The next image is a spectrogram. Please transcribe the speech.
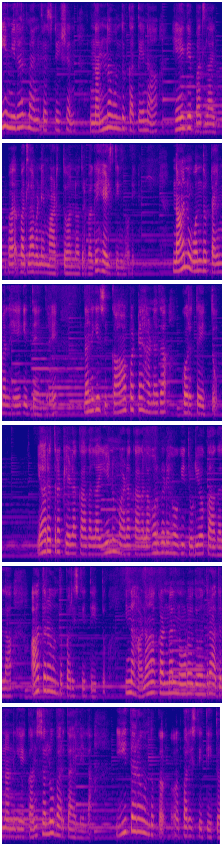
ಈ ಮಿರರ್ ಮ್ಯಾನಿಫೆಸ್ಟೇಷನ್ ನನ್ನ ಒಂದು ಕಥೆನ ಹೇಗೆ ಬದಲಾಯ್ ಬದಲಾವಣೆ ಮಾಡ್ತು ಅನ್ನೋದ್ರ ಬಗ್ಗೆ ಹೇಳ್ತೀನಿ ನೋಡಿ. ನಾನು ಒಂದು ಟೈಮಲ್ಲಿ ಹೇಗಿದ್ದೆ ಅಂದರೆ, ನನಗೆ ಸಿಕ್ಕಾಪಟ್ಟೆ ಹಣದ ಕೊರತೆ ಇತ್ತು. ಯಾರ ಹತ್ರ ಕೇಳೋಕ್ಕಾಗಲ್ಲ, ಏನು ಮಾಡೋಕ್ಕಾಗಲ್ಲ, ಹೊರಗಡೆ ಹೋಗಿ ದುಡಿಯೋಕ್ಕಾಗಲ್ಲ, ಆ ಥರ ಒಂದು ಪರಿಸ್ಥಿತಿ ಇತ್ತು. ಇನ್ನು ಹಣ ಕಣ್ಣಲ್ಲಿ ನೋಡೋದು ಅಂದರೆ ಅದು ನನಗೆ ಕನಸಲ್ಲೂ ಬರ್ತಾ ಇರಲಿಲ್ಲ. ಈ ಥರ ಒಂದು ಪರಿಸ್ಥಿತಿ ಇತ್ತು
